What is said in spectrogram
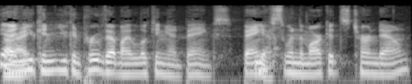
Yeah, and you can you can prove that by looking at banks. Banks, Yeah. when the markets turn down,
